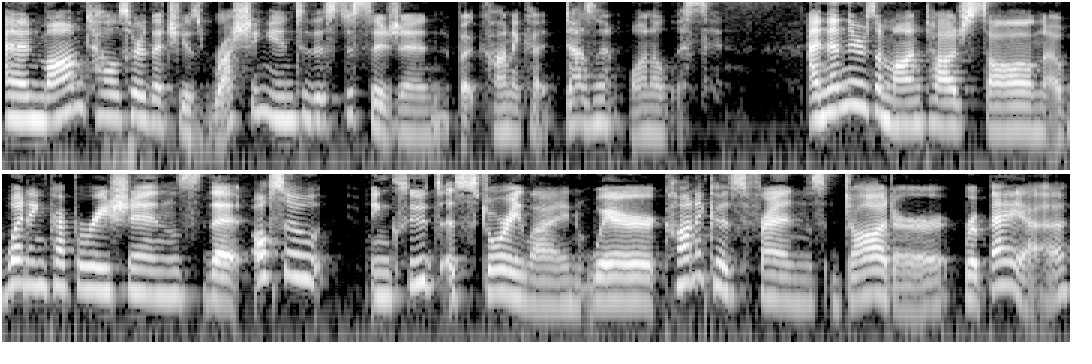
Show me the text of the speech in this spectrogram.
and mom tells her that she is rushing into this decision, but Kanika doesn't want to listen. And then there's a montage song of wedding preparations that also includes a storyline where Kanika's friend's daughter, Rabea,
